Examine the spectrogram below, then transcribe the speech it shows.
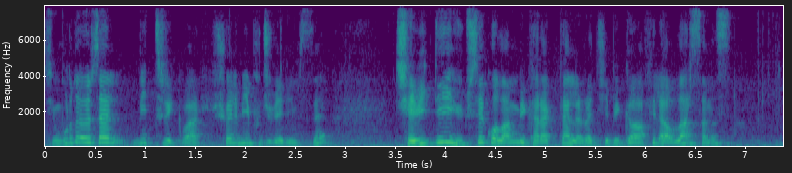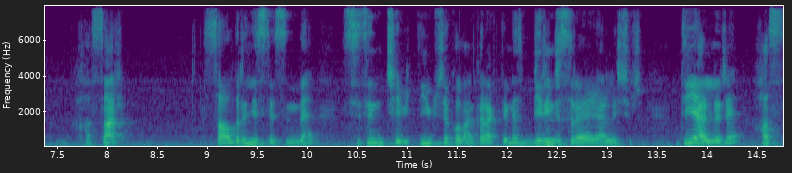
Şimdi burada özel bir trik var. Şöyle bir ipucu vereyim size. Çevikliği yüksek olan bir karakterle rakibi gafil avlarsanız hasar saldırı listesinde sizin çevikliği yüksek olan karakteriniz birinci sıraya yerleşir. Diğerleri has,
